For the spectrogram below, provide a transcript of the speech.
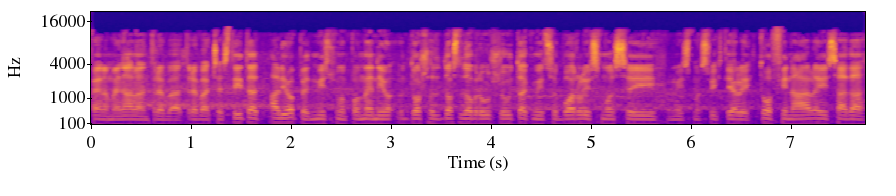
fenomenalan, treba, treba čestitati, ali opet mi smo po meni došli, dosta dobro ušli u utakmicu, borili smo se i mi smo svi htjeli to finale i sada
